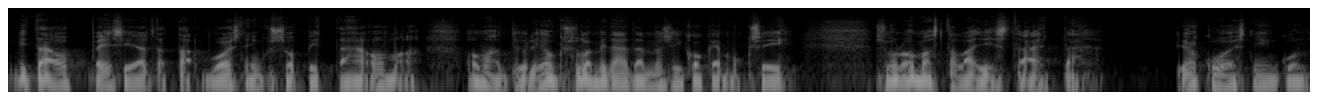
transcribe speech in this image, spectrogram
mitä oppeja sieltä ta- voisi niinku sopia tähän omaan, oman tyyliin. Onko sulla mitään tämmöisiä kokemuksia sun omasta lajista, että joku olisi niinku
